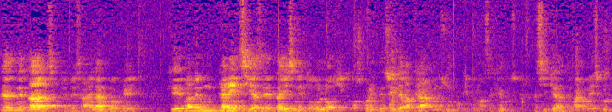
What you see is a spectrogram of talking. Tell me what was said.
de neta les, adelanto que, que, va a haber carencias de detalles metodológicos con la intención de abarcar un poquito más ejemplos. Así que de antemano me disculpo.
